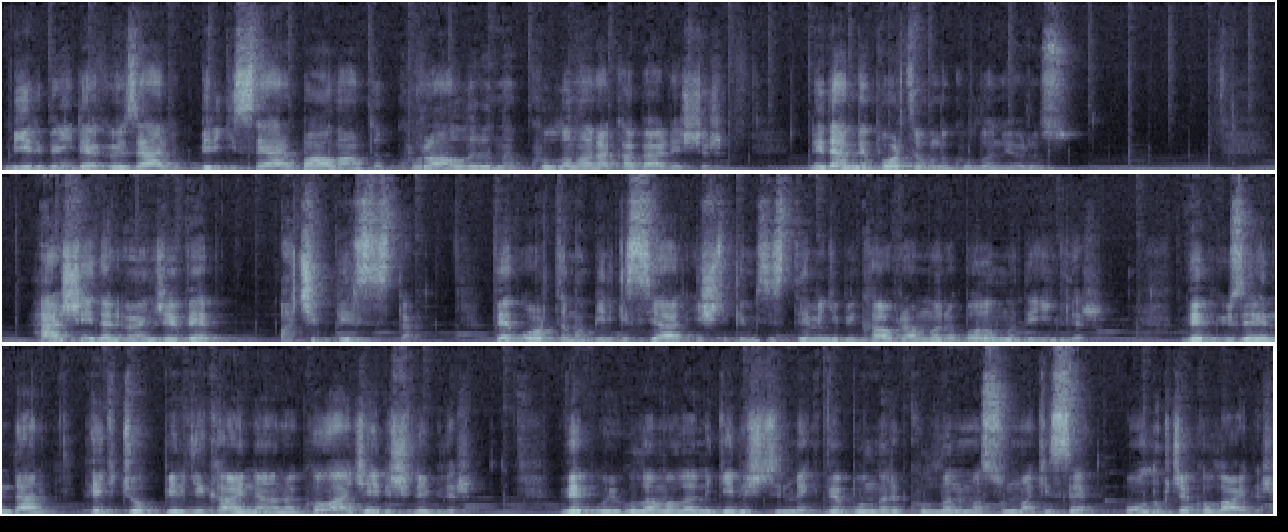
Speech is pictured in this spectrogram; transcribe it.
birbiriyle özel bilgisayar bağlantı kurallarını kullanarak haberleşir. Neden web ortamını kullanıyoruz? Her şeyden önce web açık bir sistem. Web ortamı bilgisayar, işletim sistemi gibi kavramlara bağımlı değildir. Web üzerinden pek çok bilgi kaynağına kolayca erişilebilir. Web uygulamalarını geliştirmek ve bunları kullanıma sunmak ise oldukça kolaydır.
